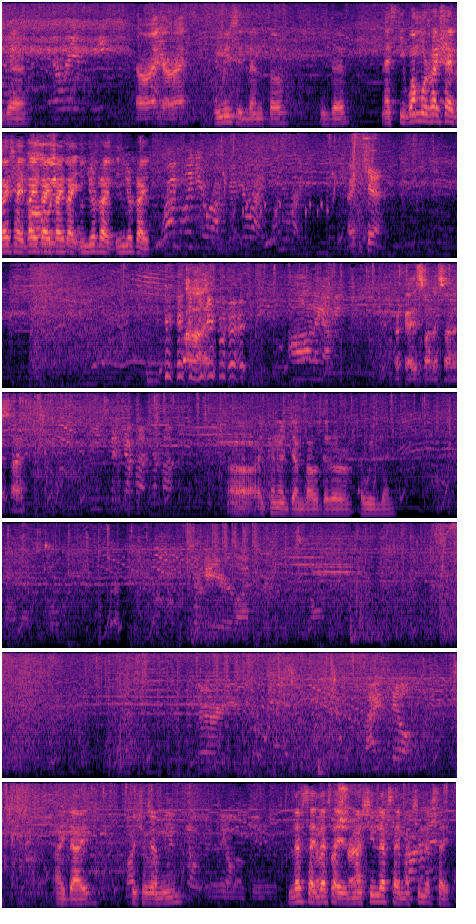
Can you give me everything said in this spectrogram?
Yeah. They're raised weak. Alright, alright. I'm missing lento. Is there? Nice kill. One more right side. Right side. Right, right, right, right. In your right. In your right. Right behind you, Rock. You're right, you're right. I can't. Bye. Oh, they got me. Okay, it's fine, it's fine, it's fine. You need to jump out, jump out. Uh, I cannot jump out there or I will die. It's okay, you're alive. There you Nice kill. I died. Push over me. Good kill, good kill. Left side. Left side. Machine left side. Machine left side.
